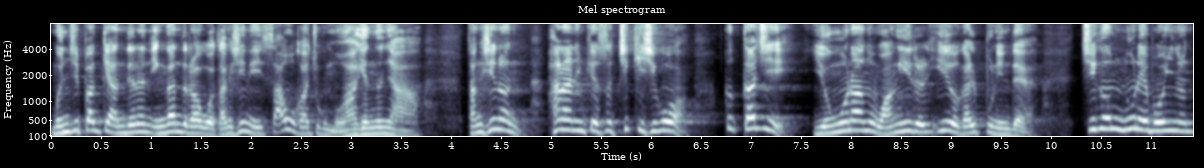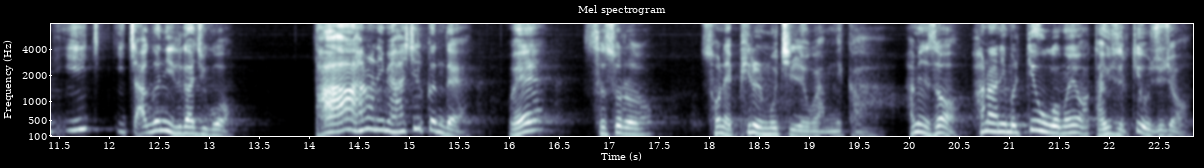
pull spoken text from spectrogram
먼지밖에 안 되는 인간들하고 당신이 싸워가지고 뭐 하겠느냐. 당신은 하나님께서 지키시고 끝까지 영원한 왕위를 이어갈 뿐인데 지금 눈에 보이는 이, 이 작은 일 가지고 다 하나님이 하실 건데 왜 스스로 손에 피를 묻히려고 합니까? 하면서 하나님을 띄우고 뭐요? 다윗을 띄워주죠.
